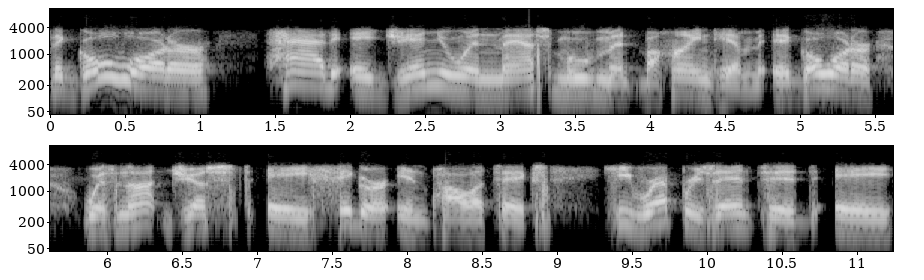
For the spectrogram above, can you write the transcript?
that Goldwater had a genuine mass movement behind him. Goldwater was not just a figure in politics, he represented a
